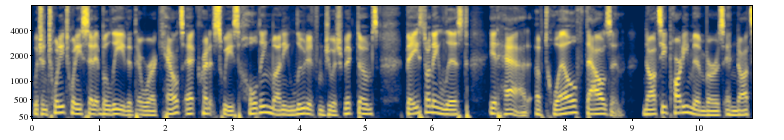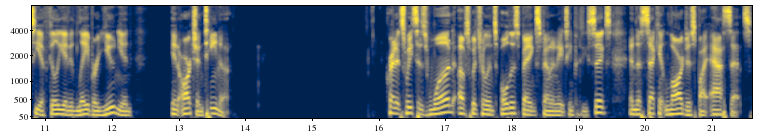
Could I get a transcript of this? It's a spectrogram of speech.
which in 2020 said it believed that there were accounts at Credit Suisse holding money looted from Jewish victims based on a list it had of 12,000 Nazi Party members and Nazi affiliated labor union in Argentina. Credit Suisse is one of Switzerland's oldest banks, founded in 1856, and the second largest by assets.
